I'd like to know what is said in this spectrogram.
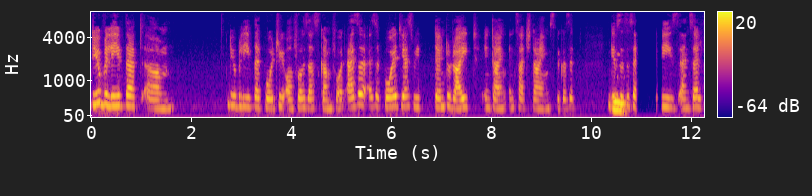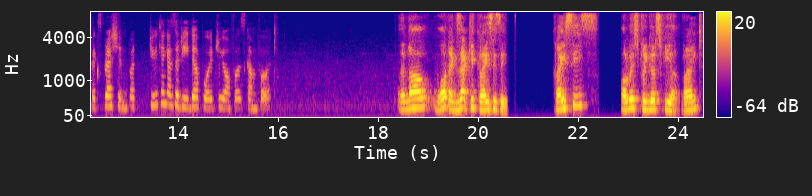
Do you believe that? Um, do you believe that poetry offers us comfort as a as a poet? Yes, we tend to write in time in such times because it gives Mm. us a sense of ease and self-expression. But do you think, as a reader, poetry offers comfort? Uh, now, what exactly crisis is? Crisis always triggers fear, right?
